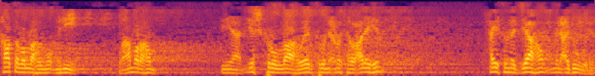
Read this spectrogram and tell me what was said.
خاطب الله المؤمنين وأمرهم بأن يشكروا الله ويذكروا نعمته عليهم حيث نجاهم من عدوهم.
